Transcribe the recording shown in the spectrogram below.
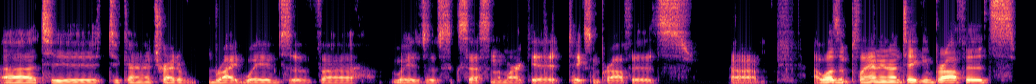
uh, to to kind of try to ride waves of uh, waves of success in the market, take some profits. Um, I wasn't planning on taking profits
